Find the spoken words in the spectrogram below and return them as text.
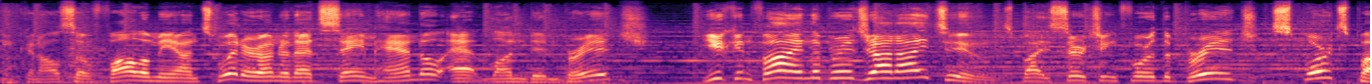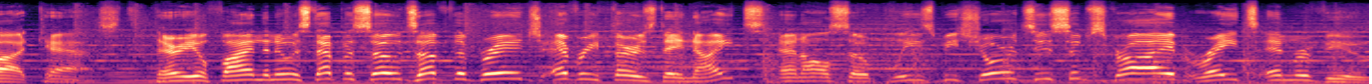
You can also follow me on Twitter under that same handle at Lundin Bridge. You can find The Bridge on iTunes by searching for The Bridge Sports Podcast. There you'll find the newest episodes of The Bridge every Thursday night, and also please be sure to subscribe, rate, and review.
